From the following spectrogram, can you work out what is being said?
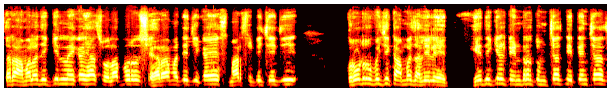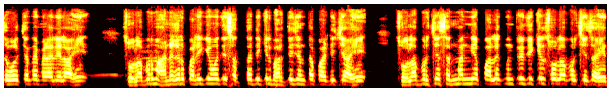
तर आम्हाला देखील नाही का ह्या सोलापूर शहरामध्ये जी काही स्मार्ट सिटीचे जी करोड रुपयाची कामं झालेली आहेत हे देखील टेंडर तुमच्याच नेत्यांच्या जवळच्यांना मिळालेलं आहे. सोलापूर महानगरपालिकेमध्ये सत्ता देखील भारतीय जनता पार्टीची आहे. सोलापूरचे सन्माननीय पालकमंत्री देखील सोलापूरचेच आहेत.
